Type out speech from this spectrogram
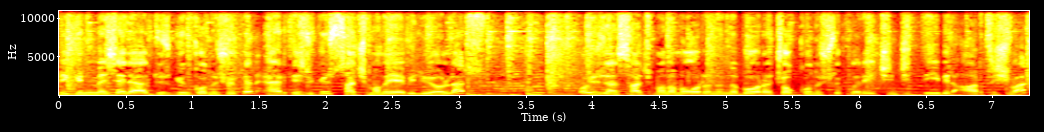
bir gün mesela düzgün konuşurken ertesi gün saçmalayabiliyorlar. O yüzden saçmalama oranında bu ara çok konuştukları için ciddi bir artış var.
